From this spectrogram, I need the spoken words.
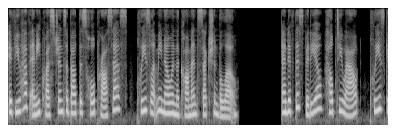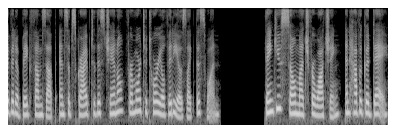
If you have any questions about this whole process, please let me know in the comments section below. And if this video helped you out, please give it a big thumbs up and subscribe to this channel for more tutorial videos like this one. Thank you so much for watching and have a good day.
